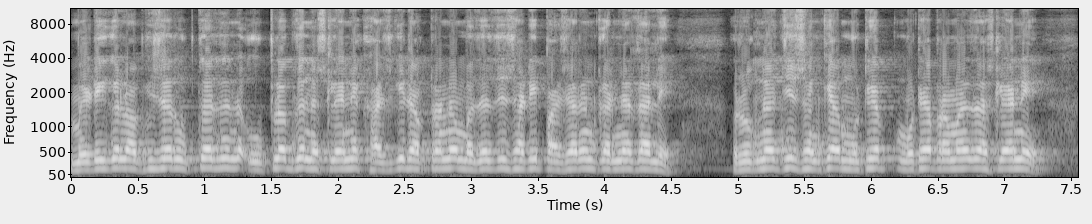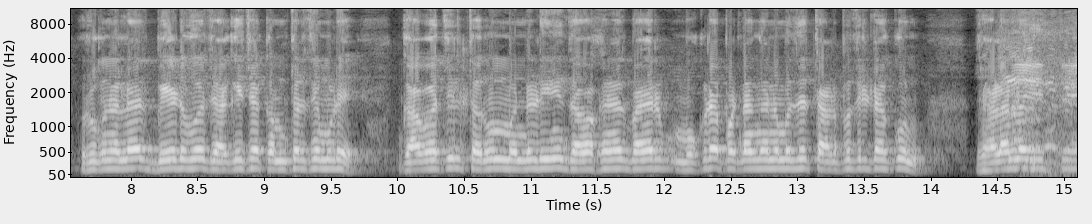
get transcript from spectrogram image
मेडिकल ऑफिसर उपलब्ध उपलब्ध नसल्याने खाजगी डॉक्टरांना मदतीसाठी पाचारण करण्यात आले. रुग्णांची संख्या मोठ्या मोठ्या प्रमाणात असल्याने रुग्णालयात बेड व जागेच्या कमतरतेमुळे गावातील तरुण मंडळींनी दवाखान्यात बाहेर मोकळ्या पटांगणामध्ये ताडपत्री टाकून झाडाला इथे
